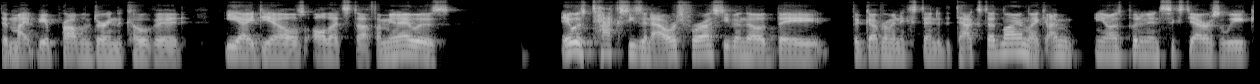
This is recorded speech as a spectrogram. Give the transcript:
that might be a problem during the COVID, EIDLs, all that stuff. I mean, it was it was tax season hours for us, even though they the government extended the tax deadline. Like I'm, you know, I was putting in 60 hours a week.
